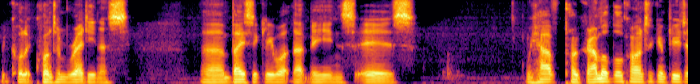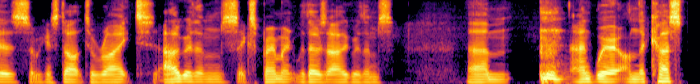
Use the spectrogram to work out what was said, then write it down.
We call it quantum readiness. Um, basically, what that means is we have programmable quantum computers, so we can start to write algorithms, experiment with those algorithms, um, and we're on the cusp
